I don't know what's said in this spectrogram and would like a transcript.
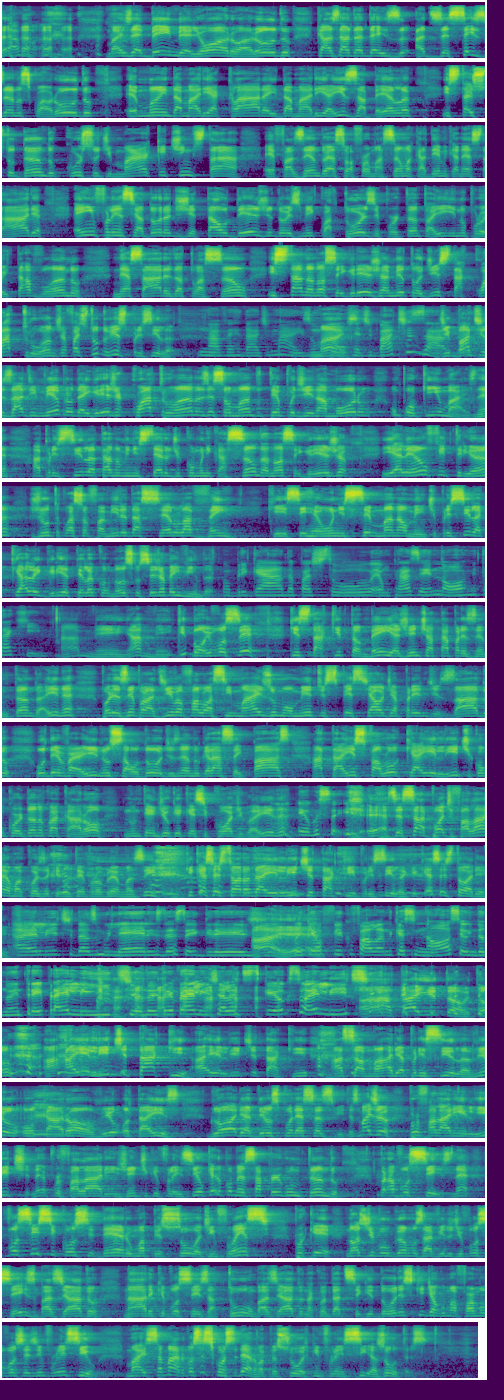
mas é bem melhor o Haroldo. Casada há, 10, há 16 anos com Haroldo. É mãe da Maria Clara e da Maria Isabela. Está estudando o curso de marketing marketing, está é, fazendo essa formação acadêmica nesta área, é influenciadora digital desde 2014, portanto, aí indo para o oitavo ano nessa área de atuação, está na nossa igreja é metodista há quatro anos, já faz tudo isso, Priscila? Na verdade, mais, um mais. pouco, é de batizado. De batizado e membro da igreja, quatro anos e somando o tempo de namoro, um pouquinho mais, né? A Priscila está no Ministério de Comunicação da nossa igreja e ela é anfitriã, junto com a sua família, da célula Vem que se reúne semanalmente. Priscila, que alegria tê-la conosco, seja bem-vinda. Obrigada, pastor. É um prazer enorme estar aqui. Amém, amém. Que bom. E você que está aqui também, e a gente já está apresentando aí, né? Por exemplo, a Diva falou assim: mais um momento especial de aprendizado. O Devair nos saudou, dizendo graça e paz. A Thaís falou que a elite, concordando com a Carol, não entendi o que é esse código aí, né? Eu sei. É, você sabe, pode falar? É uma coisa que não tem problema assim? O que, que é essa história da elite estar tá aqui? Priscila? O que, que é essa história aí? A elite das mulheres dessa igreja. Ah, é? Porque eu fico falando que assim, nossa, eu ainda não entrei pra elite, eu não entrei pra elite. Ela disse que eu que sou elite. Ah, tá aí então. Então, a, a elite tá aqui. A elite tá aqui. A Samara e a Priscila, viu? O Carol, viu? O Thaís. Glória a Deus por essas vidas. Mas eu, por falar em elite, né? Por falar em gente que influencia, eu quero começar perguntando para vocês, né? Vocês se consideram uma pessoa de influência? Porque nós divulgamos a vida de vocês, baseado na área que vocês atuam, baseado na quantidade de seguidores, que de alguma forma vocês influenciam. Mas, Samara, você se considera uma pessoa que influencia as outras?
